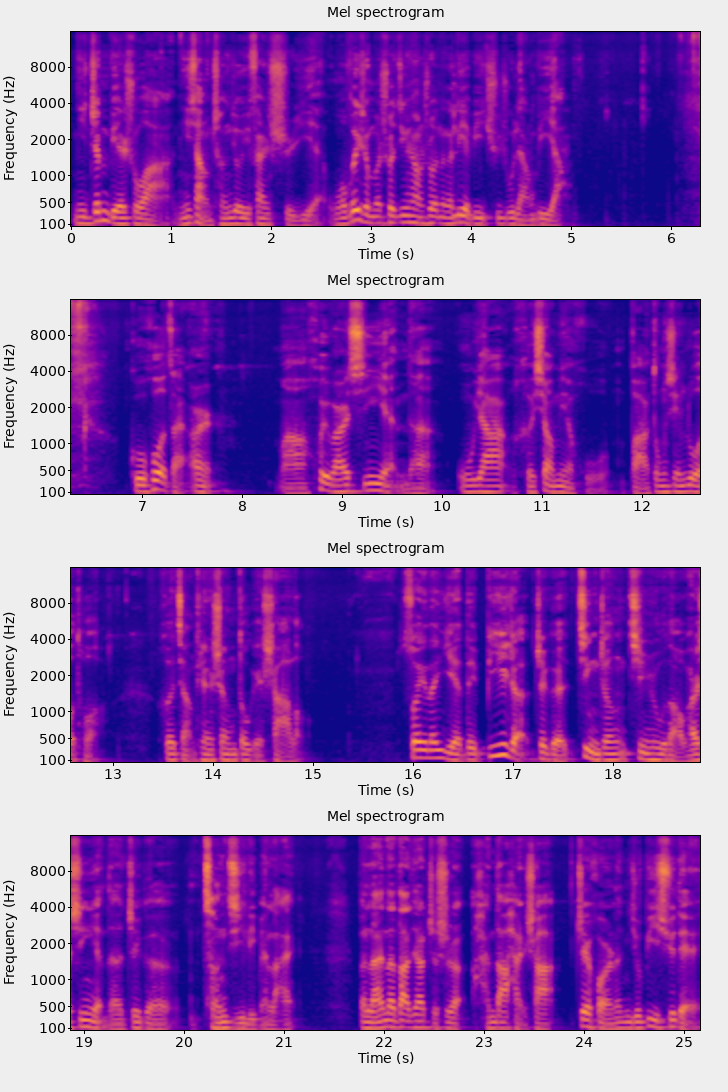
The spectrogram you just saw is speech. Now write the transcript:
你真别说啊，你想成就一番事业，我为什么说经常说那个劣币驱逐良币呀？古惑仔二啊，会玩心眼的乌鸦和笑面虎，把东兴骆驼和蒋天生都给杀了。所以呢，也得逼着这个竞争进入到玩心眼的这个层级里面来。本来呢，大家只是喊打喊杀。这会儿呢，你就必须得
